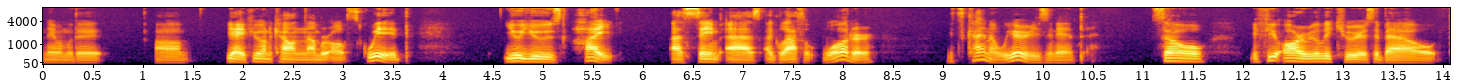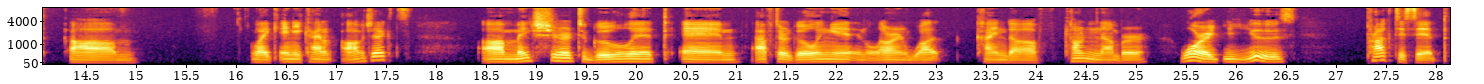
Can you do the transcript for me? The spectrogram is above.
name of the, um, yeah, if you want to count number of squid, you use hai as same as a glass of water, it's kind of weird, isn't it? So, if you are really curious about um, like any kind of objects, um, make sure to Google it, and after Googling it and learn what kind of counting number word you use, practice it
